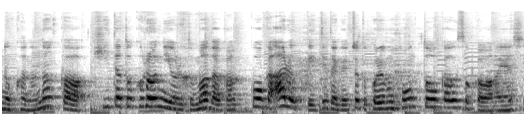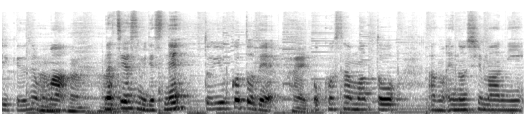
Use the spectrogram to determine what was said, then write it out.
のかな。なんか聞いたところによるとまだ学校があるって言ってたけどちょっとこれも本当か嘘かは怪しいけどでもまあ、夏休みですね。ということで、はい、お子様とあの江ノ島に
